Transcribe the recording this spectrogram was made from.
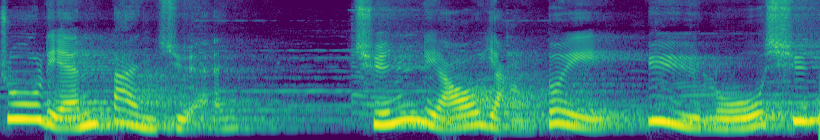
珠帘半卷，群僚仰对玉炉熏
